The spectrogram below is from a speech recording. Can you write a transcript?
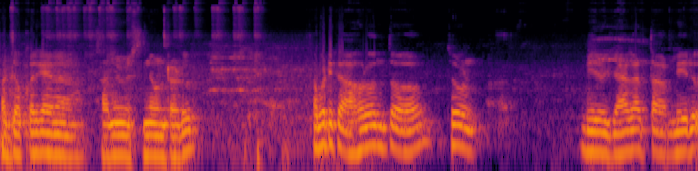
ప్రతి ఒక్కరికి ఆయన సమయం ఇస్తూనే ఉంటాడు. కాబట్టి ఇక అహరోన్తో చూడండి మీరు జాగ్రత్త మీరు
